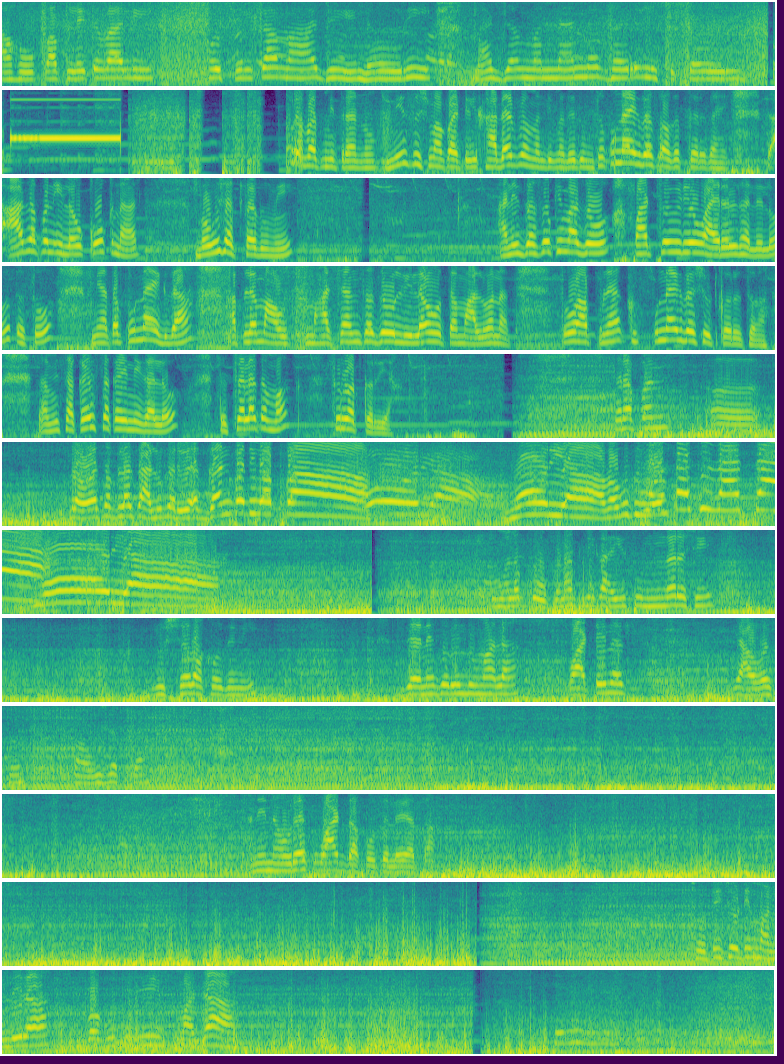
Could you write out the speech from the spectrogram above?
अहो पापलेटवाली होशील का माझी नवरी? माझ्या मनानं भरली सुकवरी प्रभात मित्रांनो मी सुषमा पाटील खादार प्रमंतीमध्ये तुमचं पुन्हा एकदा स्वागत करत आहे. तर आज आपण इलव कोकणात बघू शकता तुम्ही. आणि जसो की माझो पाठचो व्हिडिओ व्हायरल झालेलो तसो मी आता पुन्हा एकदा आपल्या माव माशांचा जो लिलाव होता मालवणात तो आपणाक पुन्हा एकदा शूट करूचो हा. तर आम्ही सकाळीच सकाळी निघालो. तर चला तर मग सुरुवात करूया. तर आपण प्रवास आपला चालू करूया. गणपती बाप्पा! मोर्या! बाबू तू बोल. मोर्या! तुम्हाला कोकणातली काही सुंदर अशी दृश्य दाखवते मी. जेणेकरून तुम्हाला वाटेलच यावंसं पाहू शकता. आणि नवऱ्याक वाट दाखवतलंय आता. छोटी छोटी मंदिरं बघूची जी मजा.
